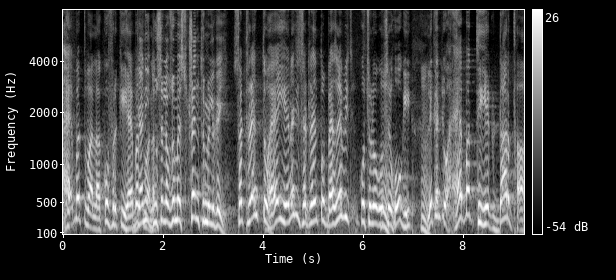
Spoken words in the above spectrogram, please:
حیبت والا کفر کی حیبت یعنی والا۔ دوسرے لفظوں میں سٹرنتھ مل گئی۔ سٹرینتھ تو ہے ہی ہے نا جی سٹرینتھ تو پہلے بھی کچھ لوگوں سے ہوگی لیکن جو حیبت تھی ایک ڈر تھا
